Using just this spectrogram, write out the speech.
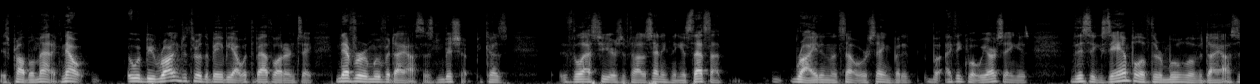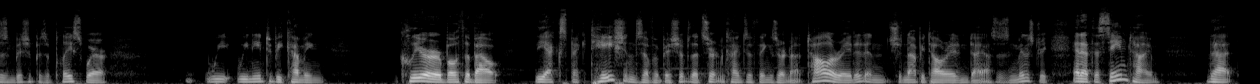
is problematic. Now, it would be wrong to throw the baby out with the bathwater and say never remove a diocesan bishop because the last few years have taught us anything is that's not right and that's not what we're saying but it, but I think what we are saying is this example of the removal of a diocesan bishop is a place where we we need to be coming clearer both about the expectations of a bishop that certain kinds of things are not tolerated and should not be tolerated in diocesan ministry and at the same time that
